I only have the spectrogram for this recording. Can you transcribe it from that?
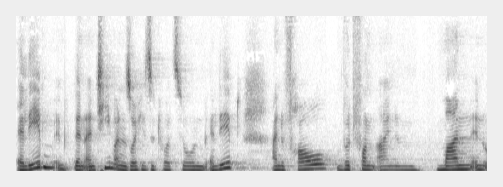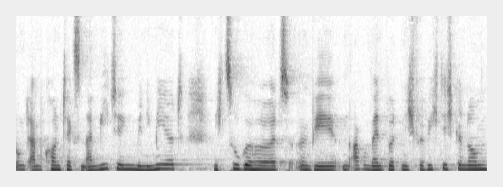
erleben, wenn ein Team eine solche Situation erlebt? Eine Frau wird von einem Mann in irgendeinem Kontext, in einem Meeting minimiert, nicht zugehört, irgendwie ein Argument wird nicht für wichtig genommen.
